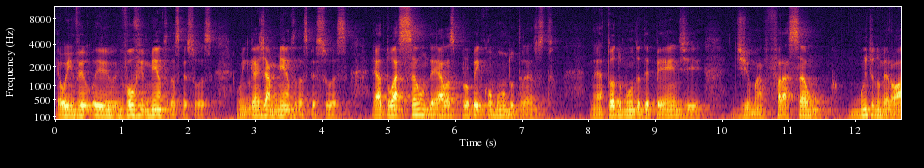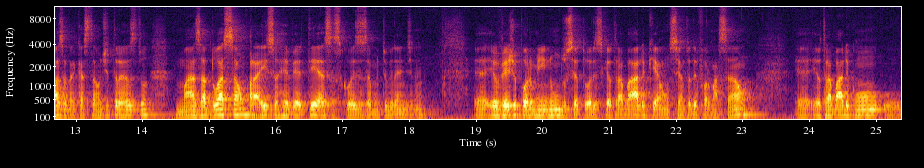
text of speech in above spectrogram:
é o envolvimento das pessoas, o engajamento das pessoas é a doação delas para o bem comum do trânsito. Né? Todo mundo depende de uma fração muito numerosa da questão de trânsito, mas a doação para isso reverter essas coisas é muito grande. Né? É, eu vejo por mim, num dos setores que eu trabalho, que é um centro de formação, é, eu trabalho com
